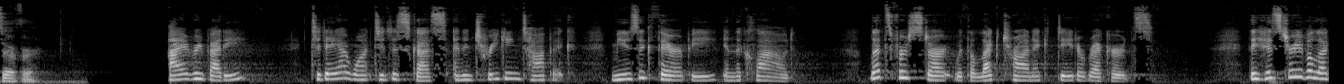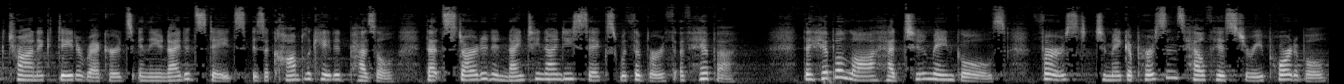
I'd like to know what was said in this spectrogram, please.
server. Hi, everybody. Today I want to discuss an intriguing topic music therapy in the cloud. Let's first start with electronic data records. The history of electronic data records in the United States is a complicated puzzle that started in 1996 with the birth of HIPAA. The HIPAA law had two main goals. First, to make a person's health history portable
